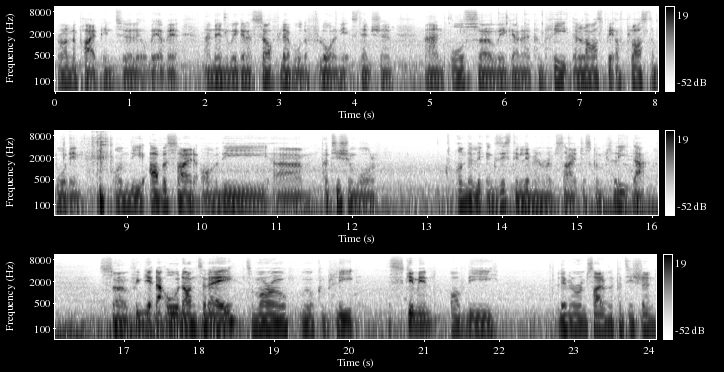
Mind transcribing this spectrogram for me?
run the pipe into a little bit of it, and then we're going to self-level the floor in the extension. And also we're going to complete the last bit of plasterboarding on the other side of the um, partition wall on the existing living room side. Just complete that so if we get that all done today tomorrow we'll complete the skimming of the living room side of the partition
